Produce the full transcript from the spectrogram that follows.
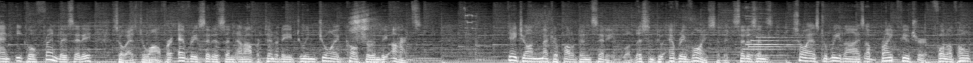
and eco-friendly city so as to offer every citizen an opportunity to enjoy culture and the arts. Daejeon Metropolitan City will listen to every voice of its citizens so as to realize a bright future full of hope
